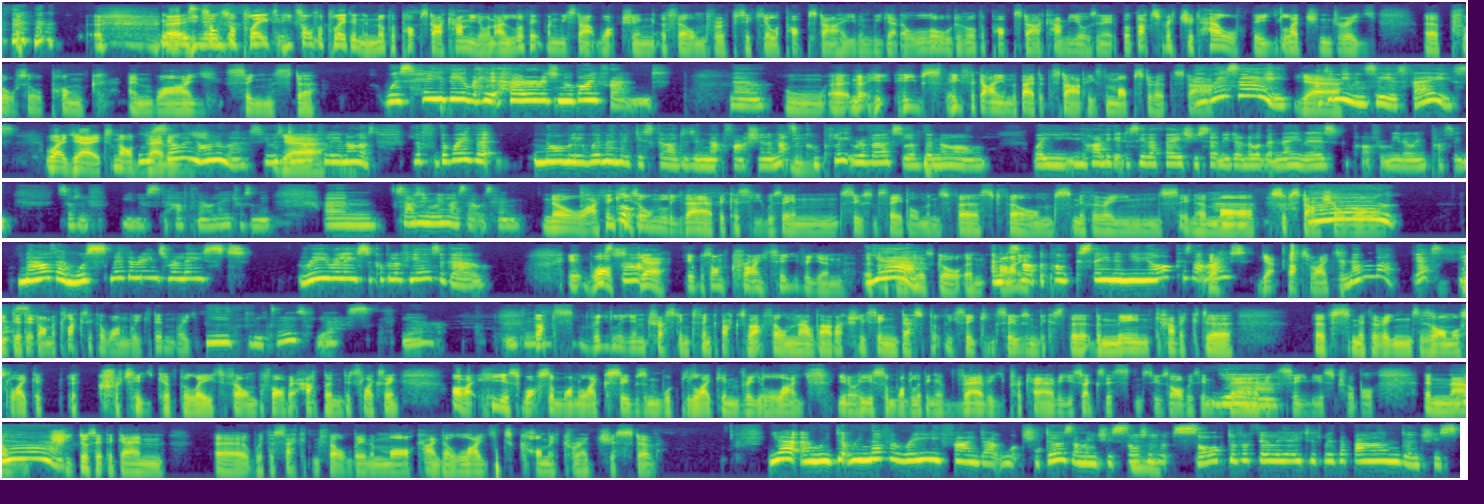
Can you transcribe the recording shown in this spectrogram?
Uh, he's also after- played. He's also played in another pop star cameo, and I love it when we start watching a film for a particular pop star. Even we get a load of other pop star cameos in it. But that's Richard Hell, the legendary uh, proto punk NY scenester. was he the her original boyfriend no Ooh, uh, no, he he's he's the guy in the bed at the start. He's the mobster at the start. Who is he? Yeah. I didn't even see his face. Well, yeah, it's not He was very. so anonymous. He was Yeah. delightfully anonymous. The, the way that normally women are discarded in that fashion, and that's a Mm. complete reversal of the norm, where you, you hardly get to see their face. You certainly don't know what their name is, apart from, you know, in passing, sort of, you know, half an hour later or something. Um, so I didn't realize that was him. No, I think he's only there because he was in Susan Seidelman's first film, Smithereens, in a more substantial role. Now then, was Smithereens released, re-released a couple of years ago? It was was, yeah, it was on Criterion a couple Yeah. of years ago, and, And I, it's not the punk scene in New York, is that Yeah. right? yep, that's right. Remember? Yes. We did it on Eclectica one week, didn't we? You, we did, yes. Yeah. indeed. That's really interesting to think back to that film now that I've actually seen Desperately Seeking Susan because the the main character of Smithereens is almost like a, a critique of the later film before it happened. It's like saying, all right, here's what someone like Susan would be like in real life. You know, he's someone living a very precarious existence who's always in Yeah. very serious trouble. And now Yeah. she does it again uh, with the second film being a more kind of light comic register. Yeah, and we do, we never really find out what she does. I mean, she's sort Mm. of sort of affiliated with a band, and she's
